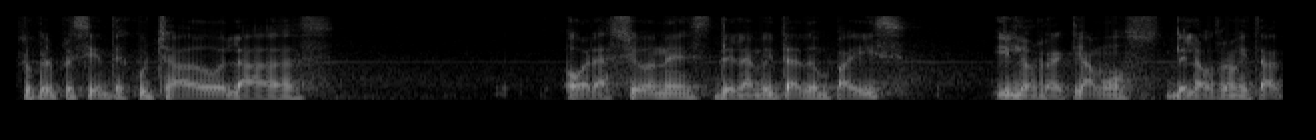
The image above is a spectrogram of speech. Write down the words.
Creo que el presidente ha escuchado las oraciones de la mitad de un país y los reclamos de la otra mitad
